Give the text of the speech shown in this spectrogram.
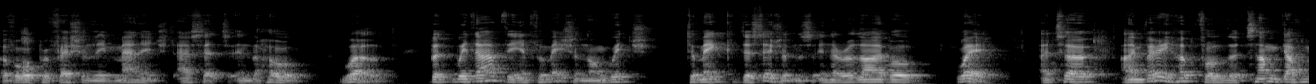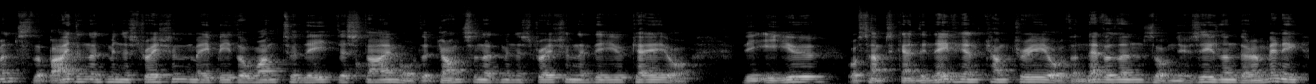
of all professionally managed assets in the whole world, but without the information on which to make decisions in a reliable way. And so I'm very hopeful that some governments, the Biden administration may be the one to lead this time, or the Johnson administration in the UK, or the EU, or some Scandinavian country, or the Netherlands, or New Zealand. There are many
